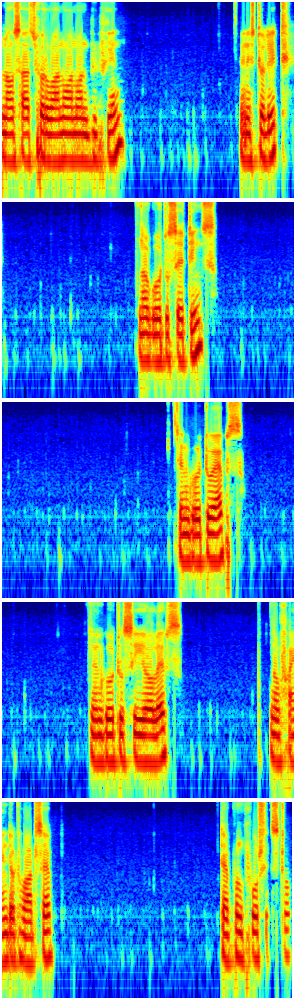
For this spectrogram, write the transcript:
Now search for 111 VPN, install it. Now go to settings, then go to apps. Then go to see all apps. Now find out whatsapp. Tap on force stop.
